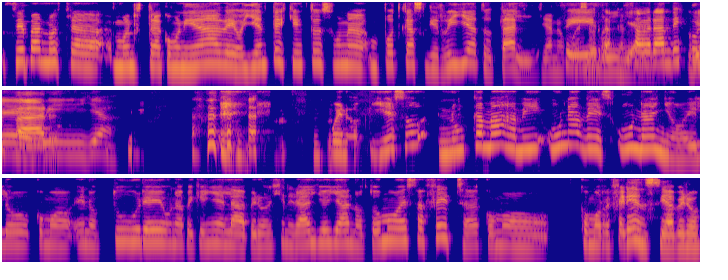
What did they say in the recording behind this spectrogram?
sepa nuestra, nuestra comunidad de oyentes que esto es una, un podcast guerrilla total. Ya no sí, sabrán disculpar. Guerrilla. bueno, y eso nunca más a mí, una vez, un año, como en octubre, una pequeña helada, pero en general yo ya no tomo esa fecha como, como referencia, pero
